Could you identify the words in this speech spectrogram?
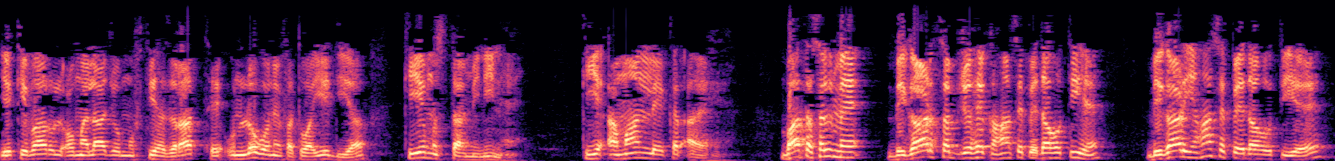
یہ کبار العملا جو مفتی حضرات تھے، ان لوگوں نے فتوا یہ دیا کہ یہ مستامین ہے کہ یہ امان لے کر آئے ہیں۔ بات اصل میں بگاڑ سب جو ہے کہاں سے پیدا ہوتی ہے؟ بگاڑ یہاں سے پیدا ہوتی ہے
